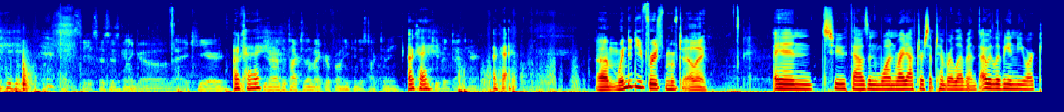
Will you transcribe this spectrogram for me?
see. So this is gonna go like here. Okay. You don't have to talk to the microphone. You can just talk to me. Okay. Keep it down here. Okay. Um, when did you first move to LA? In 2001, right after September 11th, I was living in New York.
